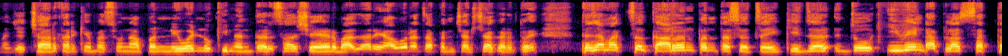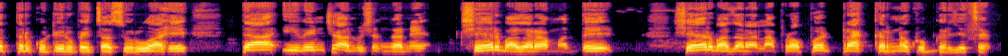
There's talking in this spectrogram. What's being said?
म्हणजे चार तारखेपासून आपण निवडणुकीनंतरचा शेअर बाजार यावरच आपण चर्चा करतोय. त्याच्या मागचं कारण पण तसंच आहे की जर जो इव्हेंट आपला सत्याहत्तर कोटी रुपयाचा सुरू आहे त्या इव्हेंटच्या अनुषंगाने शेअर बाजारामध्ये शेअर बाजाराला प्रॉपर ट्रॅक करणं खूप गरजेचं आहे.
